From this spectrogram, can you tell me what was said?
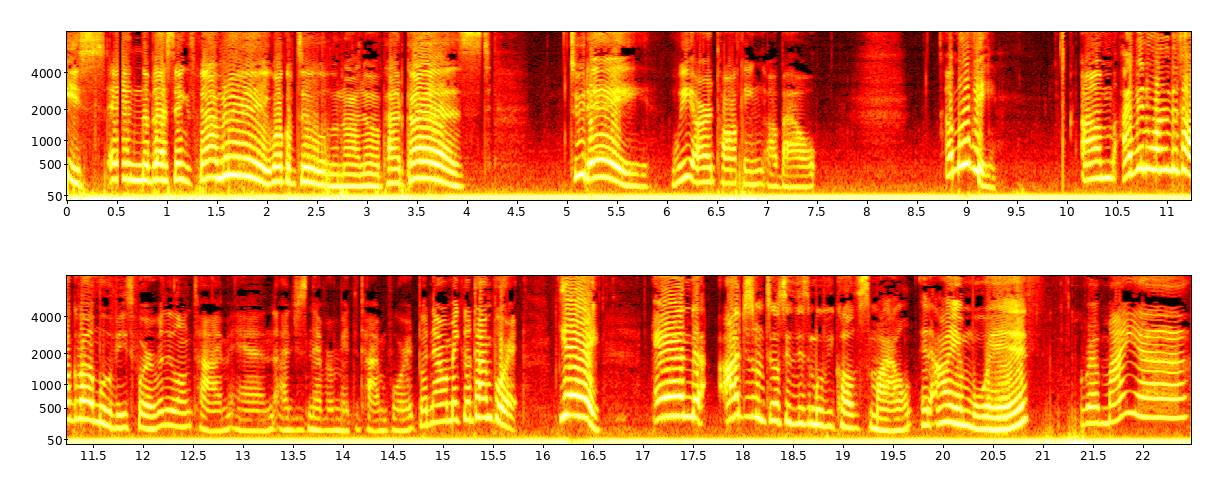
Peace and the blessings, family. Welcome to Lunano Podcast. Today we are talking about a movie. Um, I've been wanting to talk about movies for a really long time, and I just never made the time for it. But now I'm making the time for it. Yay! And I just went to go see this movie called Smile, and I am with Ramyiah.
